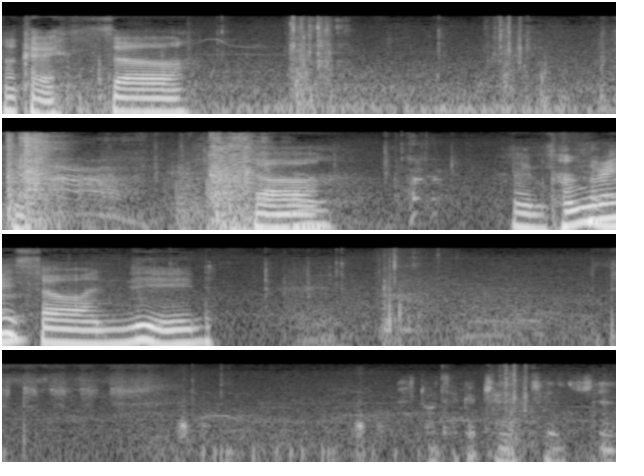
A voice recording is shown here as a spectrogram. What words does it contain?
Okay, so. So I'm hungry, so I need. Don't take a chance, chance, chance.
